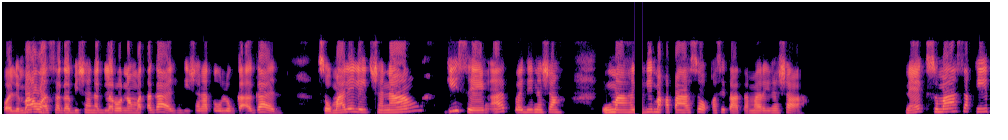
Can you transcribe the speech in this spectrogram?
O, halimbawa, sa gabi siya naglaro ng matagal, hindi siya natulog kaagad. So, malilate siya ng gising at pwede na siyang hindi makapasok kasi tatama rin na siya. Next, sumasakit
